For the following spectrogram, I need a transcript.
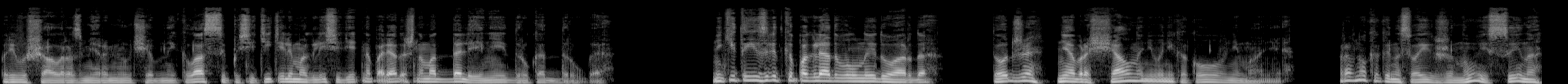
превышал размерами учебный класс, и посетители могли сидеть на порядочном отдалении друг от друга. Никита изредка поглядывал на Эдуарда. Тот же не обращал на него никакого внимания. Равно как и на своих жену и сына,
